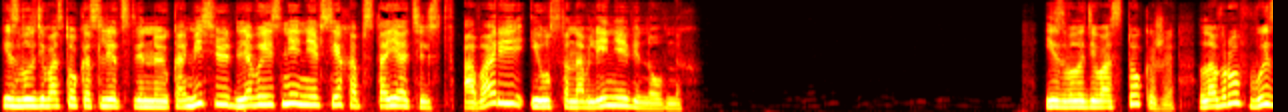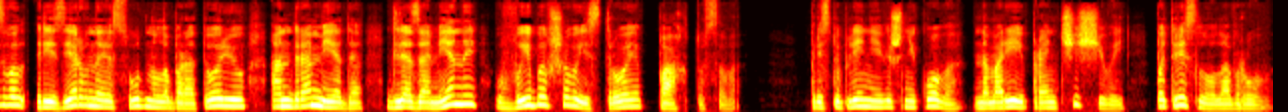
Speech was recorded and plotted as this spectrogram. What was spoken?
из Владивостока следственную комиссию для выяснения всех обстоятельств аварии и установления виновных. Из Владивостока же Лавров вызвал резервное судно-лабораторию «Андромеда» для замены выбывшего из строя Пахтусова. Преступление Вишнякова на Марии Пранчищевой потрясло Лаврова.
